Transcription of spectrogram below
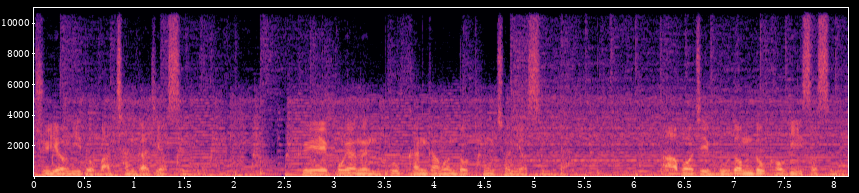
주영이도 마찬가지였습니다. 그의 고향은 북한 강원도 통천이었습니다. 아버지 무덤도 거기 있었습니다.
